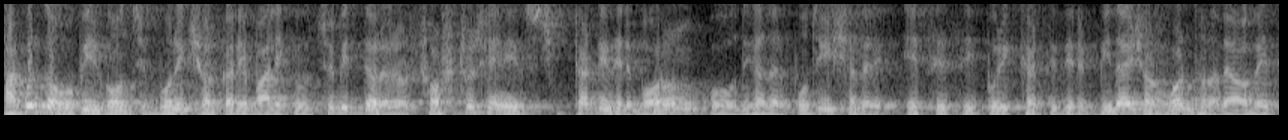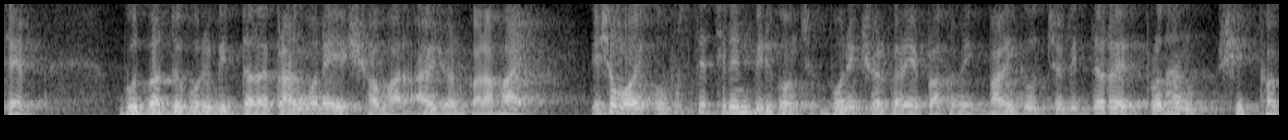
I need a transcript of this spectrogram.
ঠাকুরগাঁও পীরগঞ্জ বণিক সরকারি বালিকা উচ্চ বিদ্যালয়ের ষষ্ঠ শ্রেণির শিক্ষার্থীদের বরণ ও দুই হাজার পঁচিশ সালের এসএসসি পরীক্ষার্থীদের বিদায় সংবর্ধনা দেওয়া হয়েছে। বুধবার দুপুরে বিদ্যালয় প্রাঙ্গণে এই সভার আয়োজন করা হয়। এ সময় উপস্থিত ছিলেন পীরগঞ্জ বণিক সরকারি প্রাথমিক বালিকা উচ্চ বিদ্যালয়ের প্রধান শিক্ষক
